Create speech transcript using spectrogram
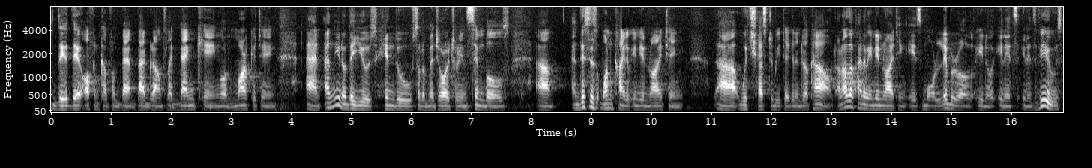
they, they often come from ba- backgrounds like banking or marketing and, and you know, they use Hindu sort of majoritarian symbols. Um, and this is one kind of Indian writing uh, which has to be taken into account. Another kind of Indian writing is more liberal, you know, in its in its views,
